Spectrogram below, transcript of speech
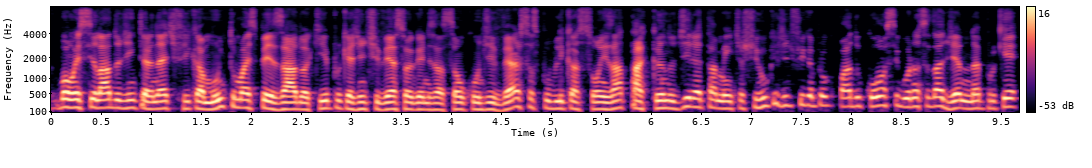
Bom, esse lado de internet fica muito mais pesado aqui porque a gente vê essa organização com diversas publicações atacando diretamente a she e a gente fica preocupado com a segurança da Jen, né? Porque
